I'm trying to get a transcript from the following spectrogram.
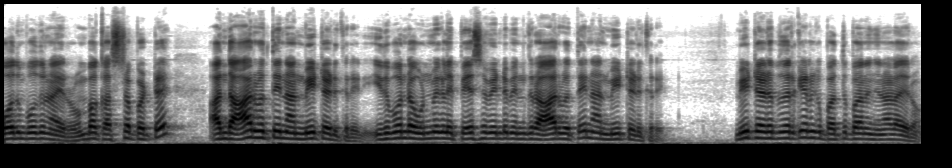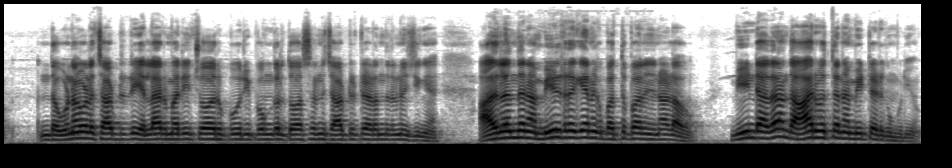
போதும் போதும் நான் ரொம்ப கஷ்டப்பட்டு அந்த ஆர்வத்தை நான் மீட்டெடுக்கிறேன். இது போன்ற உண்மைகளை பேச வேண்டும் என்கிற ஆர்வத்தை நான் மீட்டெடுக்கிறேன். மீட்டெடுப்பதற்கு எனக்கு பத்து பதினஞ்சு நாள் ஆயிரும். இந்த உணவுகளை சாப்பிட்டுட்டு எல்லார் மாதிரியும் சோறு பூரி பொங்கல் தோசைன்னு சாப்பிட்டுட்டு இறந்துட்டேன்னு வச்சுங்க அதுலேருந்து நான் மீள்றதுக்கே எனக்கு பத்து பதினஞ்சு நாள் ஆகும். மீண்டால் தான் அந்த ஆர்வத்தை நான் மீட்டெடுக்க முடியும்.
